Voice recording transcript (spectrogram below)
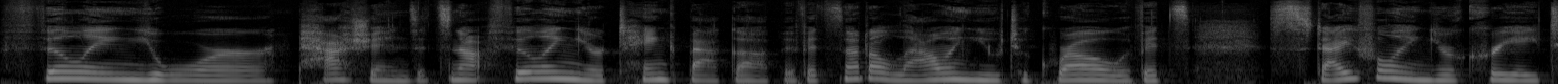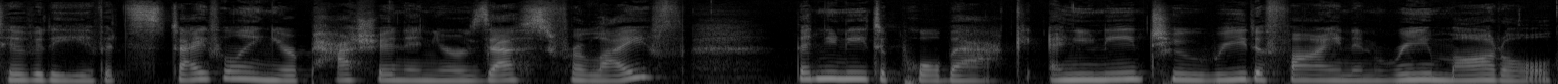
filling your passions, it's not filling your tank back up, if it's not allowing you to grow, if it's stifling your creativity, if it's stifling your passion and your zest for life, then you need to pull back and you need to redefine and remodel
